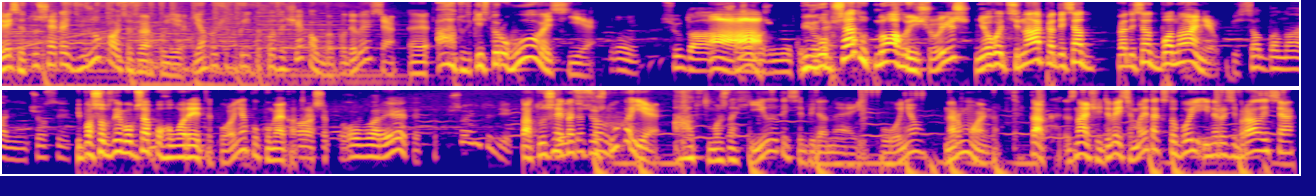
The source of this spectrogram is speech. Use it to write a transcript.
Дивися, тут ще якась двіжуха ось зверху є. Я б щось її тако зачекав би, подивився. Е, а, тут якийсь торговець є. О, сюди. А, Що ми можемо його Він купити? взагалі тут наглий, чуєш? В нього ціна 50, 50 бананів. 50 бананів, нічого собі. Типа, щоб з ним взагалі поговорити, поняв, покумекати. А, ще поговорити. Так що він тоді? Так, тут ще Та якась штука є. А, тут можна хілитися біля неї. Поняв? Нормально. Так, значить, дивися, ми так з тобою і не розібралися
